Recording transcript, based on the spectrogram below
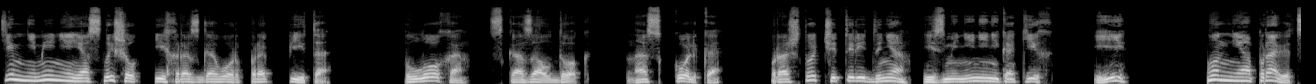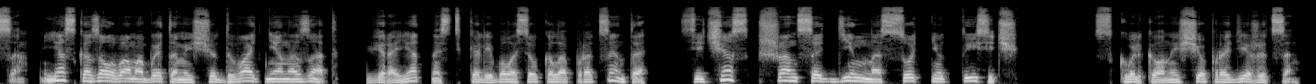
Тем не менее, я слышал их разговор про Пита. «Плохо», – сказал док. «Насколько?» «Прошло четыре дня, изменений никаких. И?» «Он не оправится. Я сказал вам об этом еще два дня назад. Вероятность колебалась около процента. Сейчас шанс один на сотню тысяч. Сколько он еще продержится?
